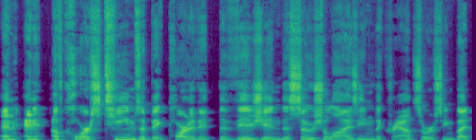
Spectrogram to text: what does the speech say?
and and it, of course, team's a big part of it. The vision, the socializing, the crowdsourcing. But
